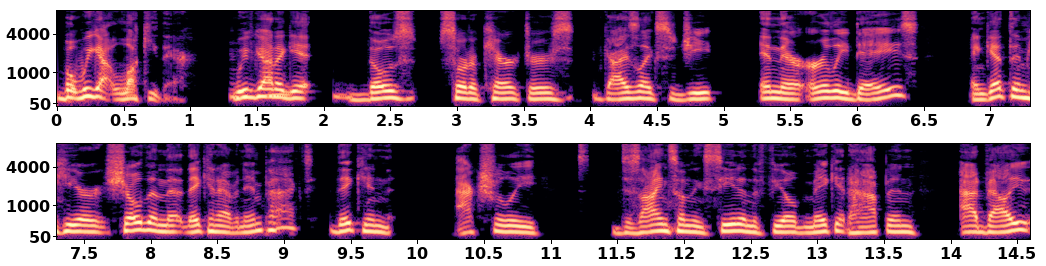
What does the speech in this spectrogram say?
But we got lucky there. We've got to mm-hmm. get those sort of characters, guys like Sajit, in their early days and get them here, show them that they can have an impact. They can actually design something, see it in the field, make it happen, add value.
